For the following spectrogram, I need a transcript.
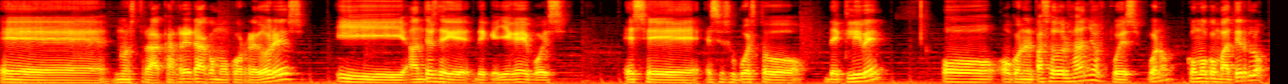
eh, nuestra carrera como corredores y antes de, que llegue pues ese, supuesto declive o, o, con el paso de los años pues bueno cómo combatirlo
